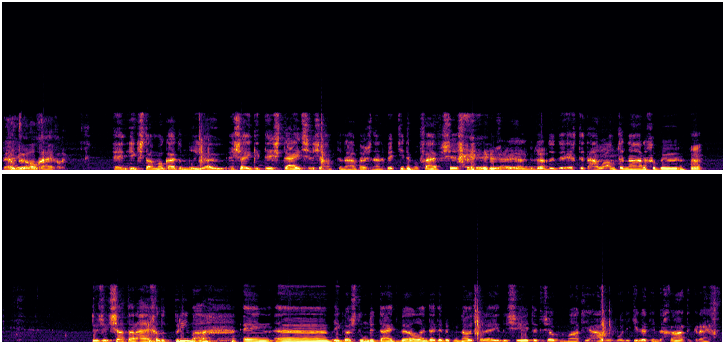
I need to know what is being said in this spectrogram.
Heel erbij te hoort. hoog eigenlijk. En ik stam ook uit een milieu, en zeker destijds, als je ambtenaar was, nou, dan werd je er wel 65. Hè? Dus, Ja, ja, ja. eh, ik bedoel, echt het oude ambtenaren gebeuren. Dus ik zat daar eigenlijk prima. En eh, ik was toen de tijd wel, en dat heb ik me nooit gerealiseerd. Het is ook naarmate je ouder wordt dat je dat in de gaten krijgt.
